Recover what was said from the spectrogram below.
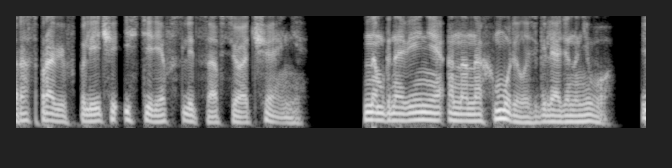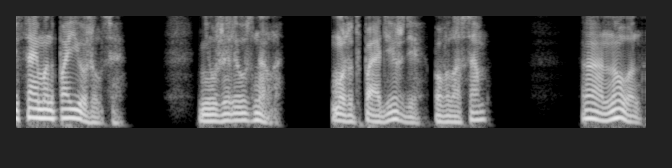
расправив плечи и стерев с лица все отчаяние. На мгновение она нахмурилась, глядя на него, и Саймон поежился. Неужели узнала? Может, по одежде, по волосам? А, Нолан.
